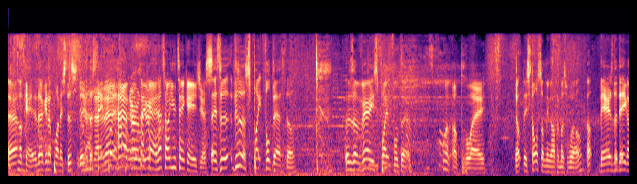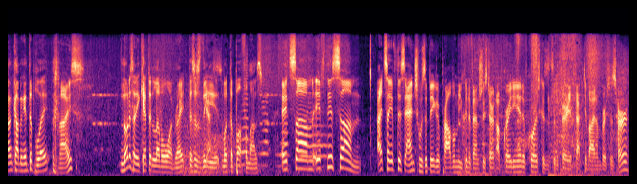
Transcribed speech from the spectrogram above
Uh, okay, they're gonna punish this. This is the same that- play happened earlier. Okay, that's how you take Aegis. It's a, this is a spiteful death, though. This is a very spiteful death. What a play. Nope, they stole something off him as well. Oh, there's the Dagon coming into play. Nice. Notice that he kept it at level one, right? This is the Yes. what the buff allows. It's um if this um I'd say if this Ench was a bigger problem, you can eventually start upgrading it, of course, because it's a very effective item versus her.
